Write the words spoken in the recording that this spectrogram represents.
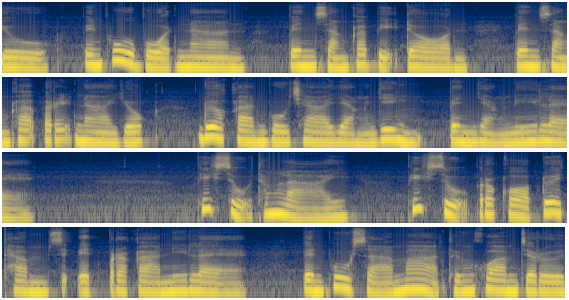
ยูเป็นผู้บวชนาน เป็นสังฆบิดร เป็นสังฆปรินายก ด้วยการบูชาอย่างยิ่งเป็นอย่างนี้แล ภิกษุทั้งหลาย ภิกษุประกอบด้วยธรรม 11 ประการนี้แล เป็นผู้สามารถถึงความเจริญ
